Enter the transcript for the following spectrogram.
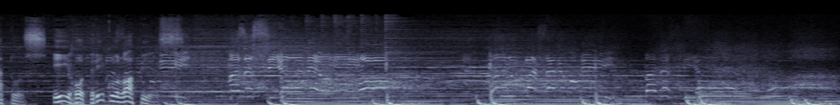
Matos e Rodrigo Lopes. Mas esse ano eu não morro. Ano passado eu morri, mas esse ano eu não morro.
